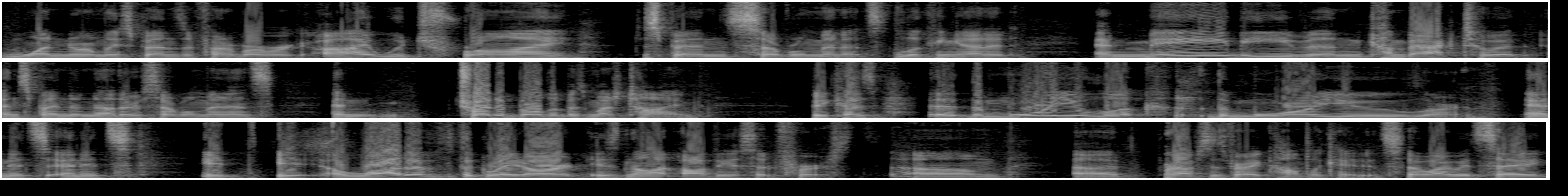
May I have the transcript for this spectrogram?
one normally spends in front of artwork. I would try to spend several minutes looking at it and maybe even come back to it and spend another several minutes and try to build up as much time. Because uh, the more you look the more you learn. And it's and it's it, it a lot of the great art is not obvious at first. Um, uh, perhaps it's very complicated. So i would say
